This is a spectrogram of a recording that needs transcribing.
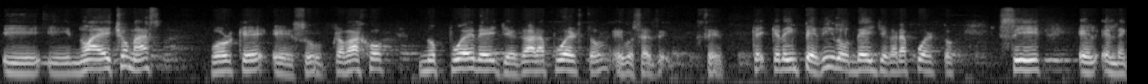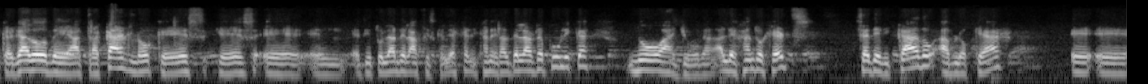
Y, no ha hecho más porque eh, su trabajo no puede llegar a puerto, eh, o sea, se, se queda impedido de llegar a puerto si el, el, encargado de atracarlo, que es, que es eh, el, titular de la Fiscalía General de la República, no ayuda. Alejandro Hertz se ha dedicado a bloquear eh, eh,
